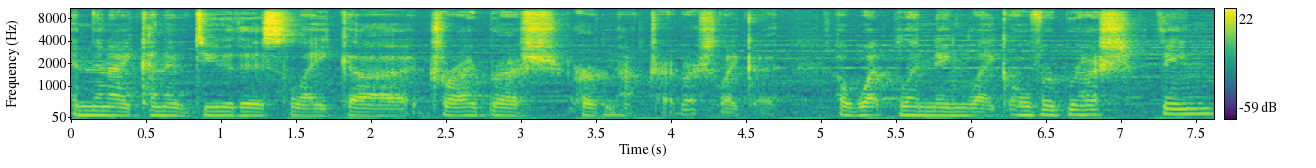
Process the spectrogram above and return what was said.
and then I kind of do this like uh, dry brush or not dry brush, like a, a wet blending like overbrush thing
